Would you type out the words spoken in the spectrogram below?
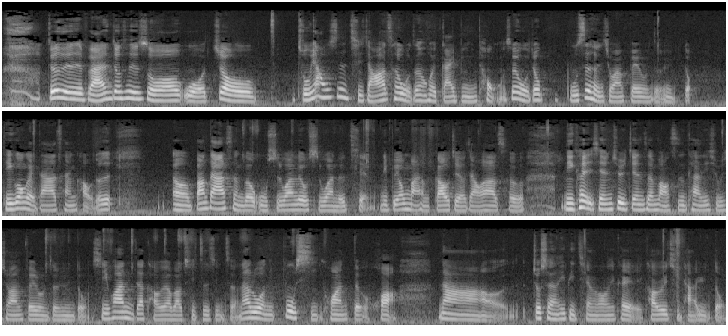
就是反正就是说我就。主要是骑脚踏车，我真的会该逼痛，所以我就不是很喜欢飞轮这个运动。提供给大家参考，就是呃，帮大家省个五十万、六十万的钱，你不用买很高级的脚踏车，你可以先去健身房试看你喜不喜欢飞轮这运动。喜欢你再考虑要不要骑自行车。那如果你不喜欢的话，那就省了一笔钱喽，你可以考虑其他运动。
